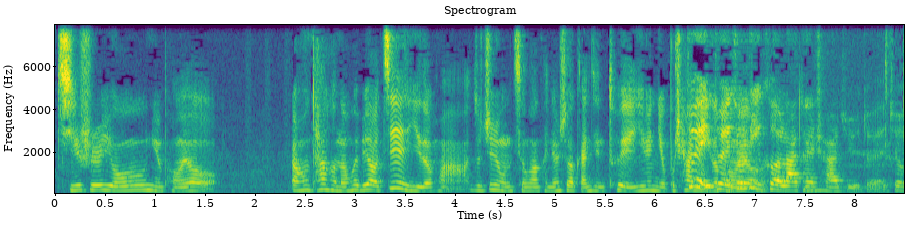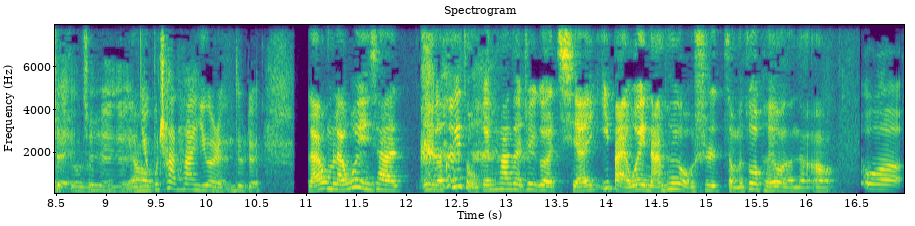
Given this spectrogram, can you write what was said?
其实有女朋友，然后他可能会比较介意的话，就这种情况肯定是要赶紧退，因为你又不差你对对，一个朋友对。就立刻拉开差距，对，就对，就就是你又不差他一个人，对不对？来，我们来问一下那个黑总跟他的这个前一百位男朋友是怎么做朋友的呢？啊，我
